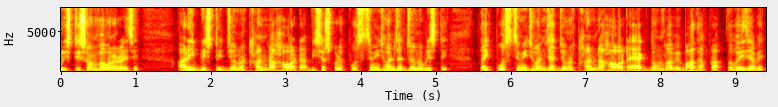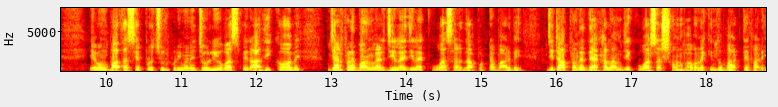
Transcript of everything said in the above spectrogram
বৃষ্টির সম্ভাবনা রয়েছে। আর এই বৃষ্টির জন্য ঠান্ডা হাওয়াটা, বিশেষ করে পশ্চিমী ঝঞ্ঝার জন্য বৃষ্টি, তাই পশ্চিমী ঝঞ্ঝার জন্য ঠান্ডা হাওয়াটা একদমভাবে বাধাপ্রাপ্ত হয়ে যাবে এবং বাতাসে প্রচুর পরিমাণে জলীয় বাষ্পের আধিক্য হবে, যার ফলে বাংলার জেলায় জেলায় কুয়াশার দাপটটা বাড়বে। যেটা আপনাদের দেখালাম যে কুয়াশার সম্ভাবনা কিন্তু বাড়তে পারে।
